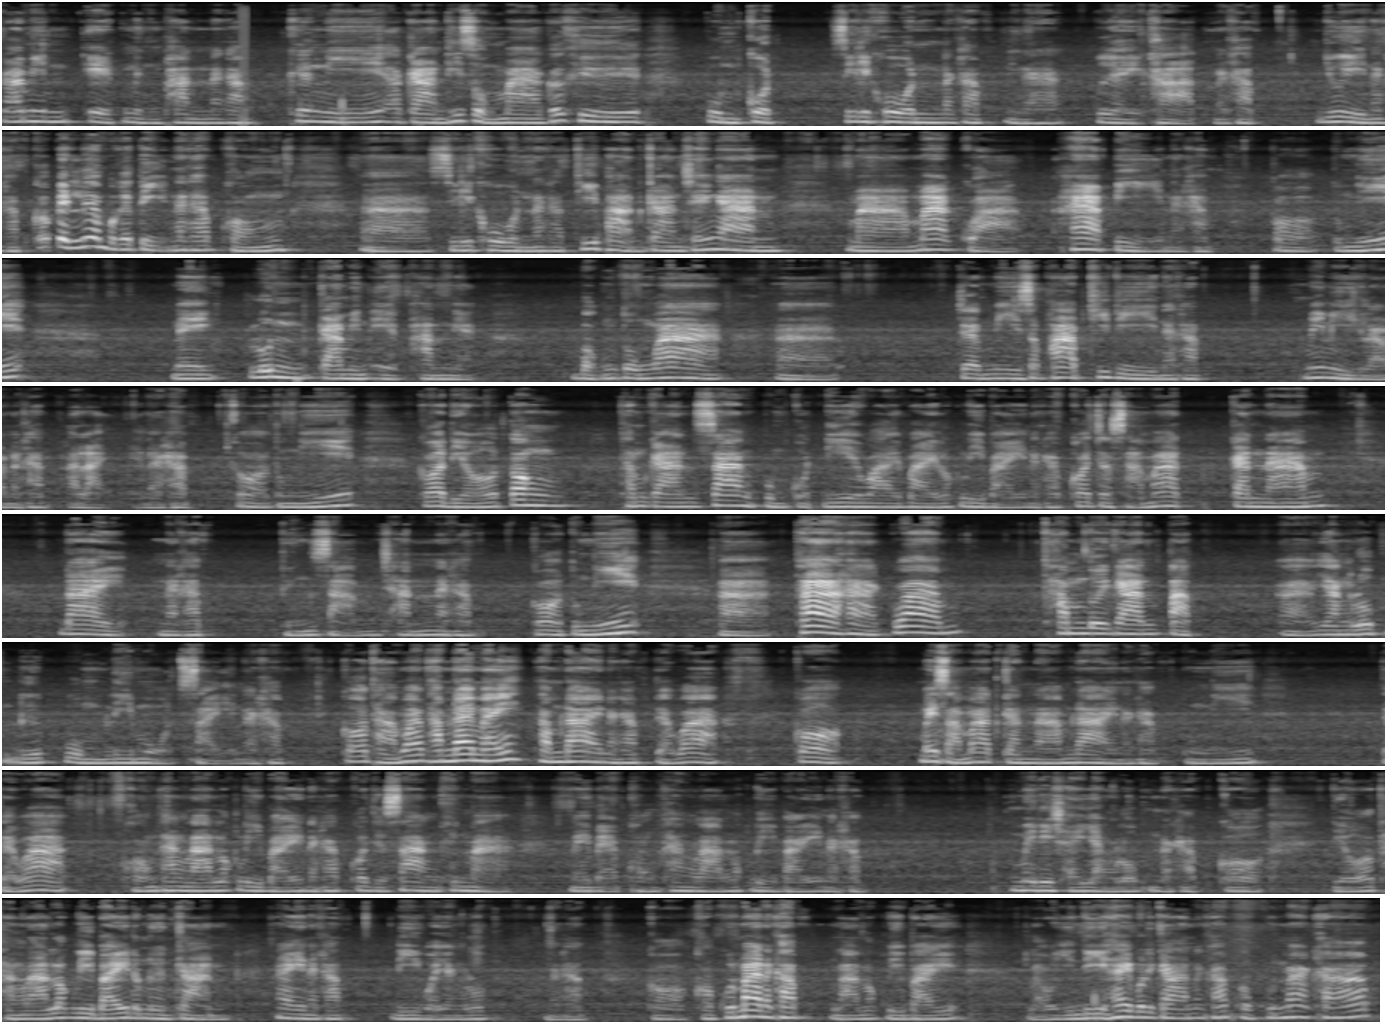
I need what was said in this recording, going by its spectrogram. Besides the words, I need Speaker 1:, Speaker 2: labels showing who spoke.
Speaker 1: Garmin เอหนึ่งพันนะครับ เครื่องนี้อาการที่ส่งมาก็คือปุ่มกดซิลิโคนนะครับนี่นะเปื่อยขาดนะครับ ยุ่ยนะครับ ก็เป็นเรื่องปกตินะครับของอซิลิโคนนะครับที่ผ่านการใช้งานมามากกว่า 5 ปีนะครับ ก็ตรงนี้ในรุ่น Garmin เอพันเนี่ย บอกตรงๆว่าจะมีสภาพที่ดีนะครับ ไม่มีอีกแล้วนะครับอะไรนะครับ ก็ตรงนี้ก็เดี๋ยวต้องทำการสร้างปุ่มกด DIY by Lock r e b y นะครับ ก็จะสามารถกันน้ำได้นะครับถึง 3 ชั้นนะครับ ก็ตรงนี้ถ้าหากว่าทำโดยการตัดยางลบหรือปุ่มรีโมทใส่นะครับ ก็ถามว่าทำได้ไหมทำได้นะครับ แต่ว่าก็ไม่สามารถกันน้ำได้นะครับ ตรงนี้ แต่ว่า ของทางร้านล็อกรีไบนะครับ ก็จะสร้างขึ้นมาในแบบของทางร้านล็อกรีไบนะครับ ไม่ได้ใช้ยางลบนะครับ ก็เดี๋ยวทางร้านล็อกรีไบดำเนินการให้นะครับ ดีกว่ายางลบนะครับ ก็ขอบคุณมากนะครับ ร้านล็อกรีไบเรายินดีให้บริการนะครับ ขอบคุณมากครับ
